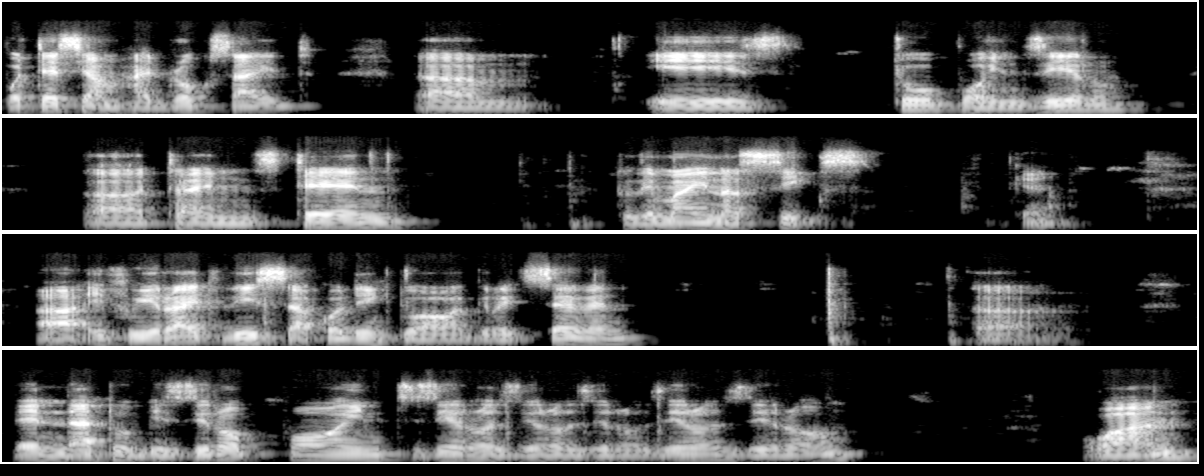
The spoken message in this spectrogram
potassium hydroxide um, is 2.0 uh, times 10 to the minus 6. Okay. Uh, if we write this according to our grade 7, uh, then that will be 0 0.00001.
